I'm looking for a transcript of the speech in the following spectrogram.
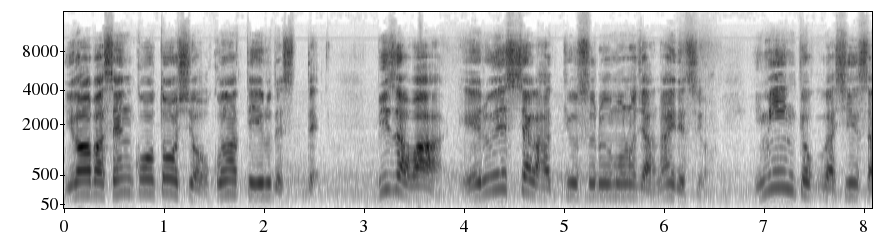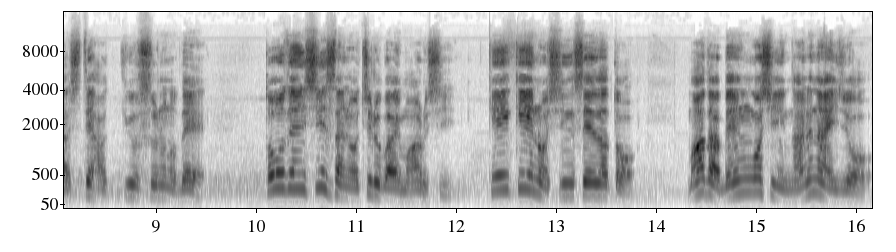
いわば先行投資を行っているですって。ビザは LS 社が発給するものじゃないですよ。移民局が審査して発給するので、当然審査に落ちる場合もあるし、KK の申請だとまだ弁護士になれない以上、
